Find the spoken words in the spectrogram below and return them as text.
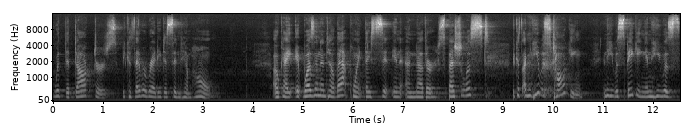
with the doctors because they were ready to send him home. Okay, it wasn't until that point they sit in another specialist because I mean he was talking and he was speaking and he was,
